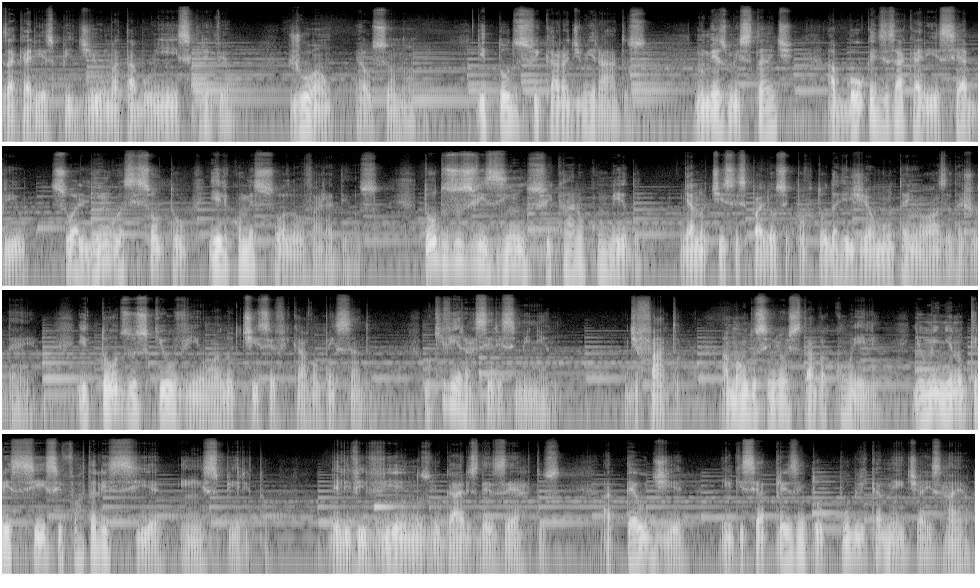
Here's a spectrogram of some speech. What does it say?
Zacarias pediu uma tabuinha e escreveu: João é o seu nome. E todos ficaram admirados. No mesmo instante, a boca de Zacarias se abriu, sua língua se soltou e ele começou a louvar a Deus. Todos os vizinhos ficaram com medo e a notícia espalhou-se por toda a região montanhosa da Judéia. E todos os que ouviam a notícia ficavam pensando: o que virá a ser esse menino? De fato, a mão do Senhor estava com ele, e o menino crescia e se fortalecia em espírito. Ele vivia nos lugares desertos até o dia em que se apresentou publicamente a Israel.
